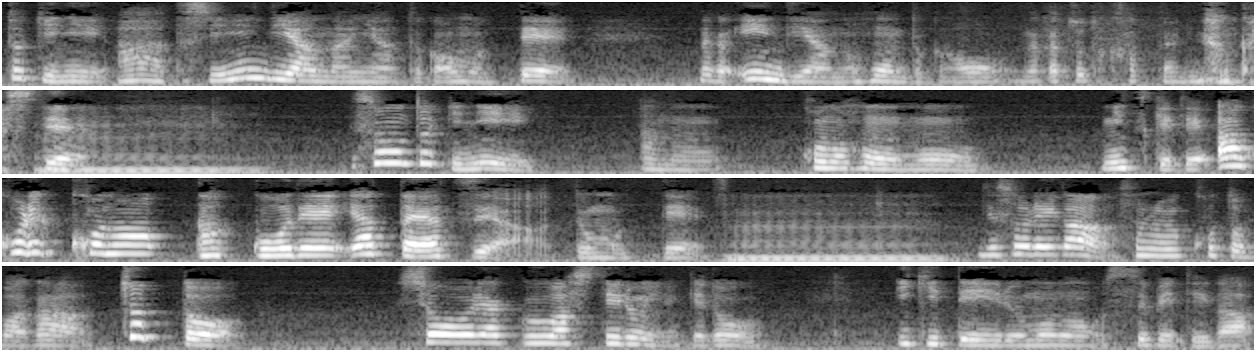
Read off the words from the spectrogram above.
時にああ私インディアンなんやとか思ってなんかインディアンの本とかをなんかちょっと買ったりなんかして、でその時にあのこの本を見つけてあこれこの学校でやったやつやって。思ってでそれがその言葉がちょっと省略はしてるんやけど生きているもの全てが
